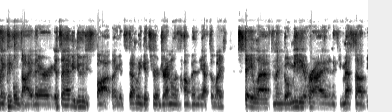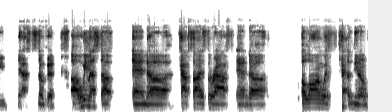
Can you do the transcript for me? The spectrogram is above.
like people die there. It's a heavy duty spot. Like it's definitely gets your adrenaline pumping. And You have to like stay left and then go immediate right. And if you mess up, you, yeah, it's no good. Uh, but we messed up and uh, capsized the raft. And uh, along with, you know,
